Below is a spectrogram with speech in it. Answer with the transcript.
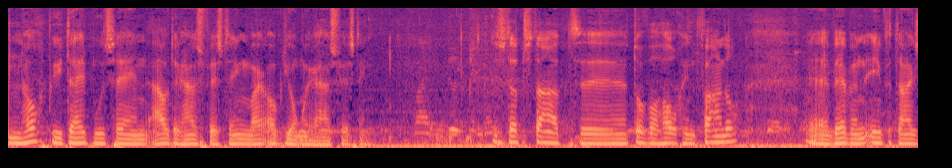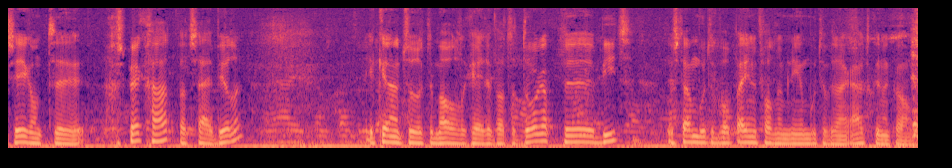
een hoge prioriteit moet zijn ouderhuisvesting, maar ook jongerenhuisvesting. Dus dat staat eh, toch wel hoog in het vaandel. Eh, we hebben een inventariserend gesprek gehad, wat zij willen. Ik ken natuurlijk de mogelijkheden wat het dorp biedt. Dus daar moeten we op een of andere manier moeten we daar uit kunnen komen.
